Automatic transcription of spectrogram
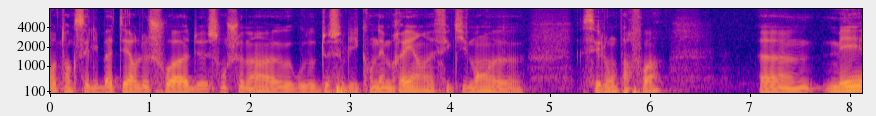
en tant que célibataire, le choix de son chemin ou de celui qu'on aimerait. Hein. Effectivement, c'est long parfois. mais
